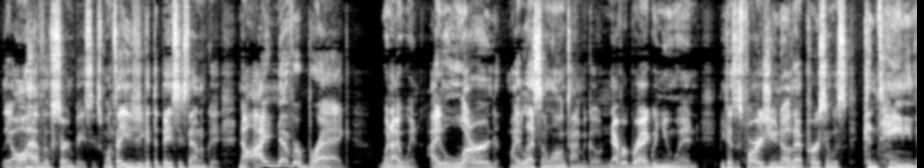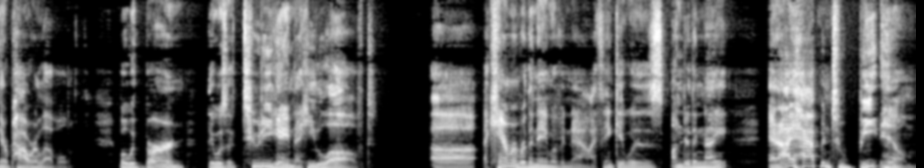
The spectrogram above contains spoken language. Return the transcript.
They all have a certain basics. Once I usually get the basics down, I'm good. Now I never brag when I win. I learned my lesson a long time ago. Never brag when you win, because as far as you know, that person was containing their power level. But with Burn, there was a 2D game that he loved. Uh, I can't remember the name of it now. I think it was Under the Night, and I happened to beat him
